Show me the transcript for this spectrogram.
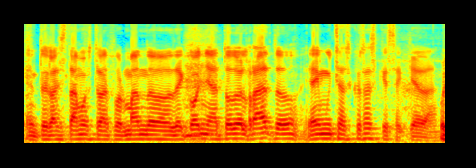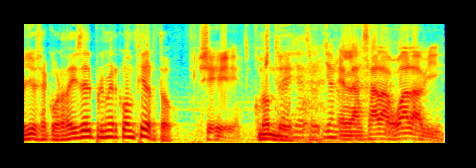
entonces las estamos transformando de coña todo el rato y hay muchas cosas que se quedan. Oye, ¿os acordáis del primer concierto? Sí. ¿Dónde? Ostras, ya- ya lo- En la sala Wallaby.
